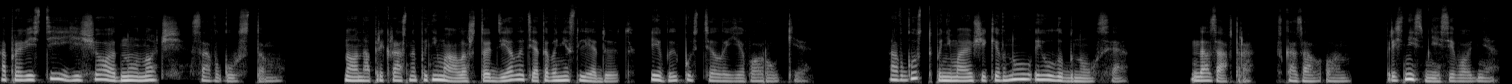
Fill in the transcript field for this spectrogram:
а провести еще одну ночь с Августом. Но она прекрасно понимала, что делать этого не следует, и выпустила его руки. Август, понимающе кивнул и улыбнулся. «До завтра», — сказал он. «Приснись мне сегодня».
